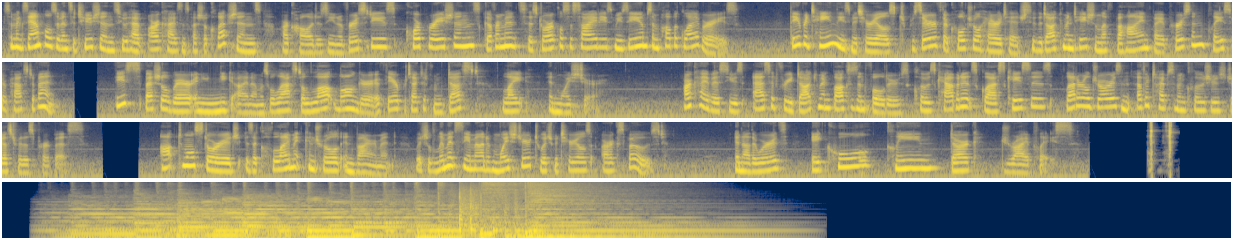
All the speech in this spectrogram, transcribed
Some examples of institutions who have archives and special collections are colleges and universities, corporations, governments, historical societies, museums, and public libraries. They retain these materials to preserve their cultural heritage through the documentation left behind by a person, place, or past event. These special, rare, and unique items will last a lot longer if they are protected from dust, light, and moisture. Archivists use acid-free document boxes and folders, closed cabinets, glass cases, lateral drawers, and other types of enclosures just for this purpose. Optimal storage is a climate-controlled environment, which limits the amount of moisture to which materials are exposed. In other words, a cool, clean, dark, dry place.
